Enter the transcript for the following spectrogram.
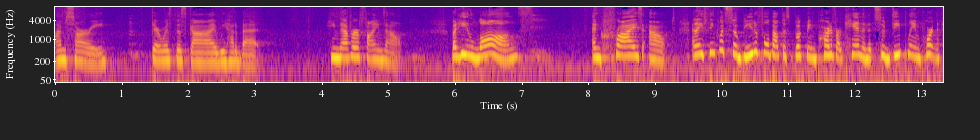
I'm sorry, there was this guy, we had a bet. He never finds out. But he longs and cries out. And I think what's so beautiful about this book being part of our canon, it's so deeply important,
